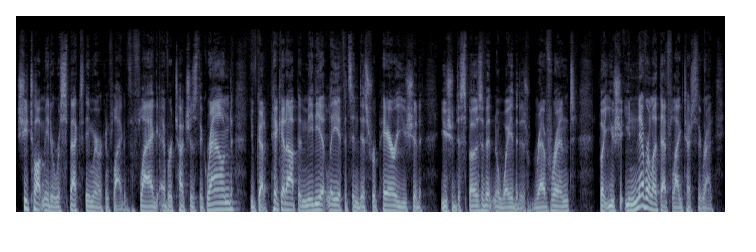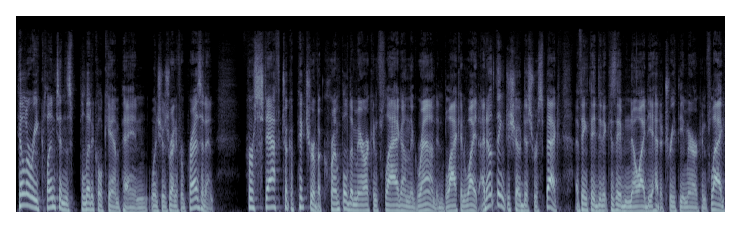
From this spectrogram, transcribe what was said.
she taught me to respect the American flag. If the flag ever touches the ground, you've got to pick it up immediately. If it's in disrepair, you should you should dispose of it in a way that is reverent. But you should you never let that flag touch the ground. Hillary Clinton's political campaign when she was running for president her staff took a picture of a crumpled American flag on the ground in black and white. I don't think to show disrespect. I think they did it because they have no idea how to treat the American flag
